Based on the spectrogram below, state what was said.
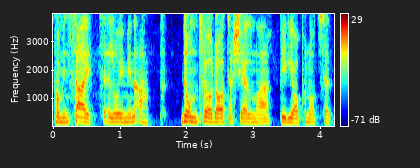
på min sajt eller i min app. De två datakällorna vill jag på något sätt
